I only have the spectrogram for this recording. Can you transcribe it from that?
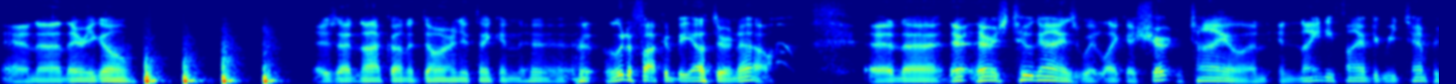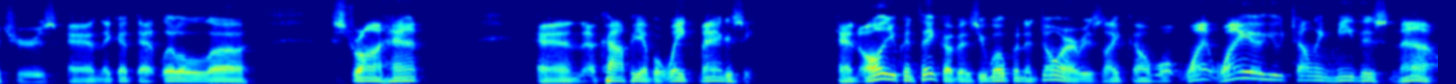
and uh, there you go there's that knock on the door, and you're thinking, who the fuck could be out there now? And uh, there, there's two guys with like a shirt and tie on in 95 degree temperatures, and they got that little uh, straw hat and a copy of Awake magazine. And all you can think of as you open the door is like, uh, why, why are you telling me this now?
